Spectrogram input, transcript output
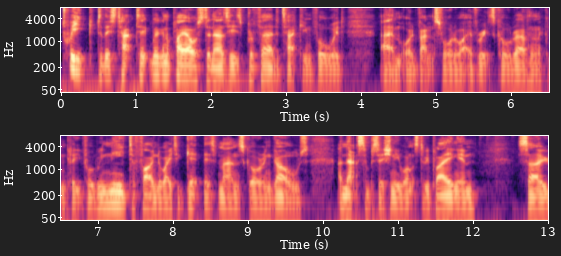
tweak to this tactic. We're going to play Alston as his preferred attacking forward um, or advanced forward or whatever it's called rather than a complete forward. We need to find a way to get this man scoring goals, and that's the position he wants to be playing in. So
